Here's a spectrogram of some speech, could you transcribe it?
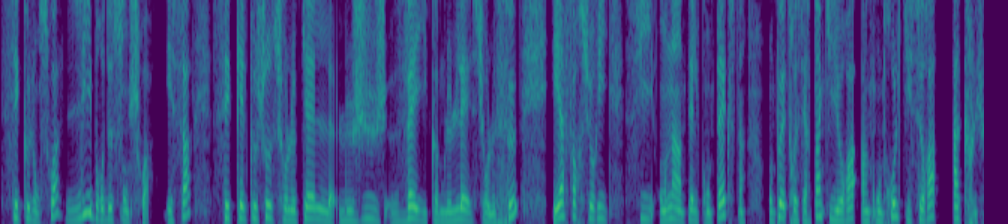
c'est que l'on soit libre de son choix. Et ça, c'est quelque chose sur lequel le juge veille comme le lait sur le feu. Et a fortiori, si on a un tel contexte, on peut être certain qu'il y aura un contrôle qui sera accru.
